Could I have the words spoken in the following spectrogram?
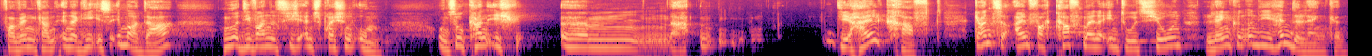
verwenden kann. Energie ist immer da, nur die wandelt sich entsprechend um. Und so kann ich ähm, die Heilkraft, ganz einfach Kraft meiner Intuition lenken und die Hände lenken.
